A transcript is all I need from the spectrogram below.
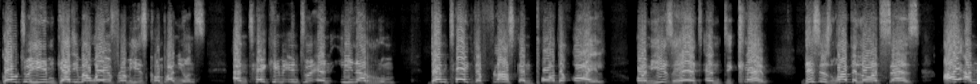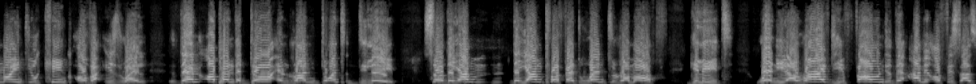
Go to him, get him away from his companions and take him into an inner room. Then take the flask and pour the oil on his head and declare, This is what the Lord says I anoint you king over Israel. Then open the door and run, don't delay. So the young the young prophet went to Ramoth Gilead. When he arrived, he found the army officers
